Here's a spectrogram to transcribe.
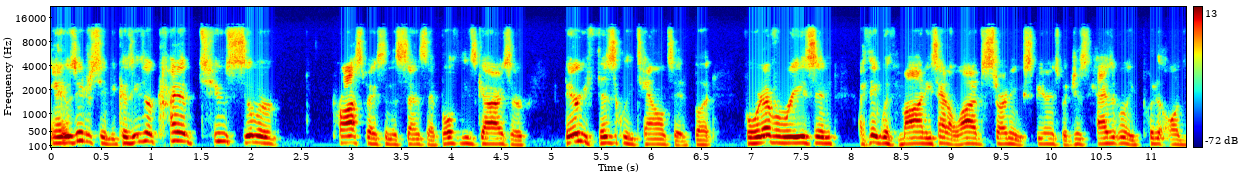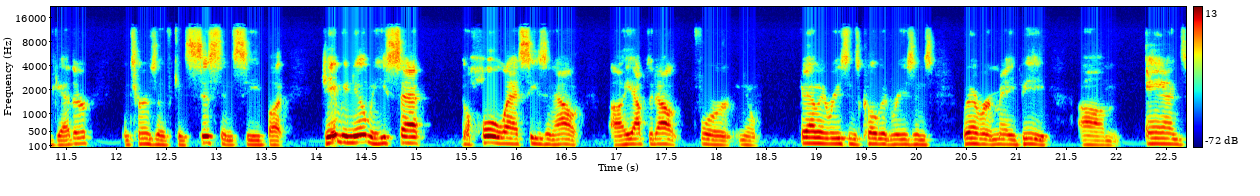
And it was interesting because these are kind of two similar prospects in the sense that both of these guys are very physically talented, but for whatever reason, I think with Mond, he's had a lot of starting experience, but just hasn't really put it all together in terms of consistency. But Jamie Newman, he sat the whole last season out. Uh, he opted out for you know family reasons, COVID reasons, whatever it may be. Um, and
